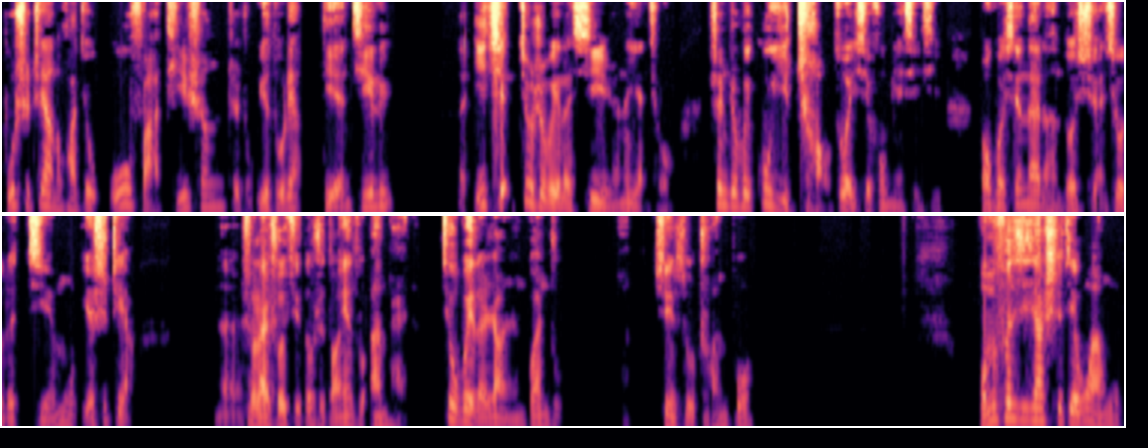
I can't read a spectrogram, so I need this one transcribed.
不是这样的话，就无法提升这种阅读量、点击率。一切就是为了吸引人的眼球，甚至会故意炒作一些负面信息，包括现在的很多选秀的节目也是这样。嗯，说来说去都是导演组安排的，就为了让人关注，迅速传播。我们分析一下世界万物，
